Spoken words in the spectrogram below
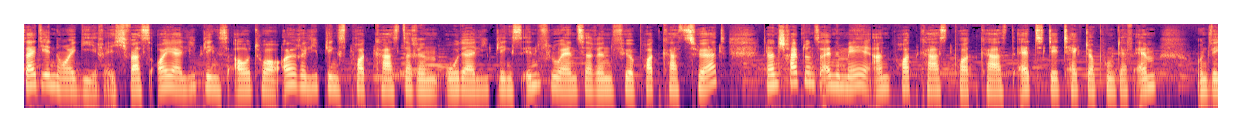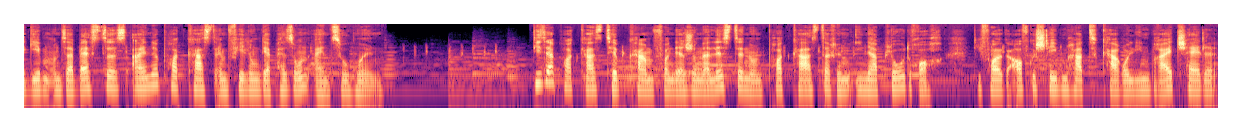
Seid ihr neugierig, was euer Lieblingsautor, eure Lieblingspodcasterin oder Lieblingsinfluencerin für Podcasts hört? Dann schreibt uns eine Mail an podcastpodcast.detektor.fm und wir geben unser Bestes, eine Podcast-Empfehlung der Person einzuholen. Dieser Podcast-Tipp kam von der Journalistin und Podcasterin Ina Plodroch. Die Folge aufgeschrieben hat Caroline Breitschädel.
